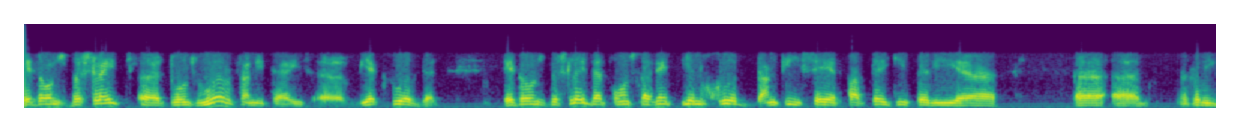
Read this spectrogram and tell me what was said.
het ons besluit uh toe ons hoor van die huis uh week voor dit het ons besluit dat ons gaan net een groot dankie sê partytjie vir die uh uh uh vir die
